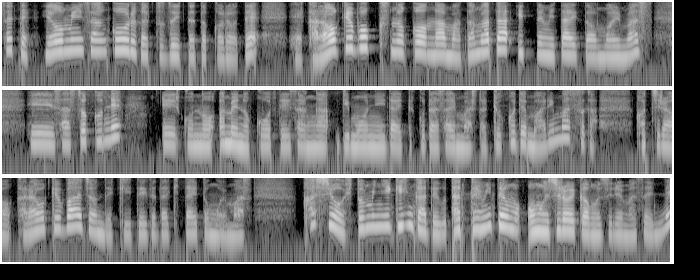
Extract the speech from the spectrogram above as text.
さて、ヤオミンさんコールが続いたところで、えー、カラオケボックスのコーナーまたまた行ってみたいと思います。えー、早速ね、えー、この雨の皇帝さんが疑問に抱いてくださいました曲でもありますが、こちらをカラオケバージョンで聴いていただきたいと思います。歌詞を瞳に銀河で歌ってみても面白いかもしれませんね。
